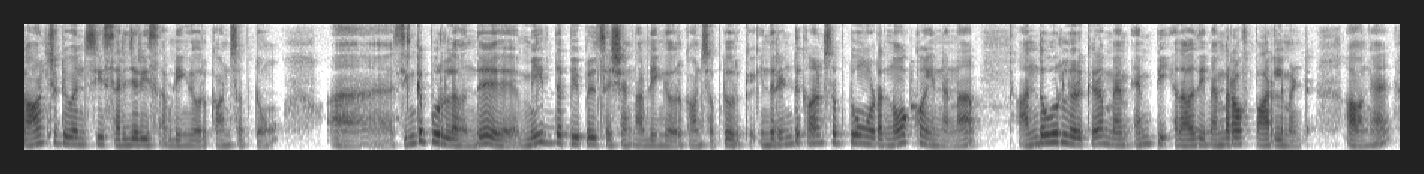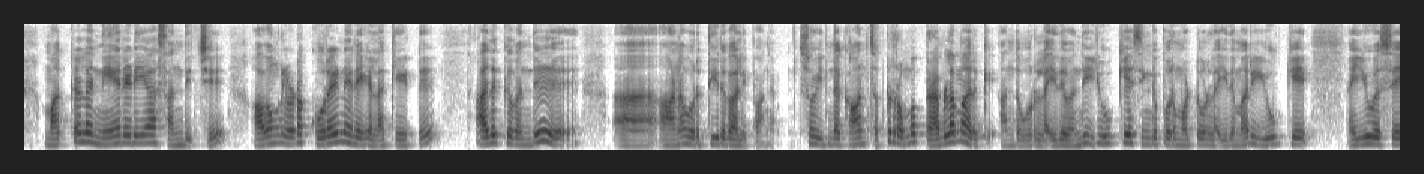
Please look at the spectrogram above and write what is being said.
கான்ஸ்டிடுவன்சி சர்ஜரிஸ் அப்படிங்கிற ஒரு கான்செப்ட்டும் சிங்கப்பூரில் வந்து மீட் த பீப்புள் செஷன் அப்படிங்கிற ஒரு கான்செப்ட்டும் இருக்குது இந்த ரெண்டு கான்செப்டும் நோக்கம் என்னென்னா அந்த ஊரில் இருக்கிற மெம் எம்பி அதாவது மெம்பர் ஆஃப் பார்லிமெண்ட் அவங்க மக்களை நேரடியாக சந்தித்து அவங்களோட குறைநிறைகளை கேட்டு அதுக்கு வந்து ஆனால் ஆன ஒரு தீர்வு அளிப்பாங்க. ஸோ இந்த கான்செப்ட் ரொம்ப பிரபலமாக இருக்குது அந்த ஊரில். இது வந்து யூகே சிங்கப்பூர் மட்டும் இல்லை. இது மாதிரி யூகே யூஎஸ்ஏ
